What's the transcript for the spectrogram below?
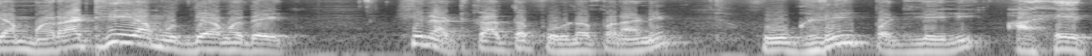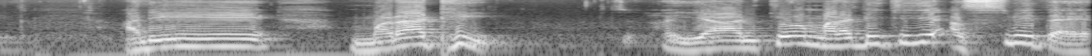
या मराठी या मुद्द्यामध्ये ही नाटकं आता पूर्णपणाने उघडी पडलेली आहेत. आणि मराठी या किंवा मराठीची जी अस्मिता आहे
